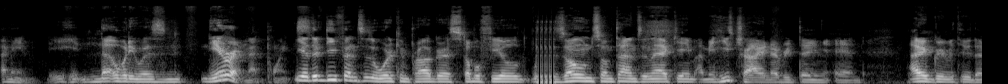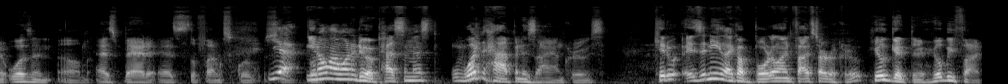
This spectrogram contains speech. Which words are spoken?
I mean, he, nobody was near him at points. Yeah, their defense is a work in progress. Stubblefield with his own sometimes in that game. I mean, he's trying everything, and I agree with you that it wasn't um, as bad as the final score. Was Yeah, you know, I want to do a pessimist. What happened to Zion Cruz? Kid, isn't he like a borderline five star recruit? he'll get there. He'll be fine.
